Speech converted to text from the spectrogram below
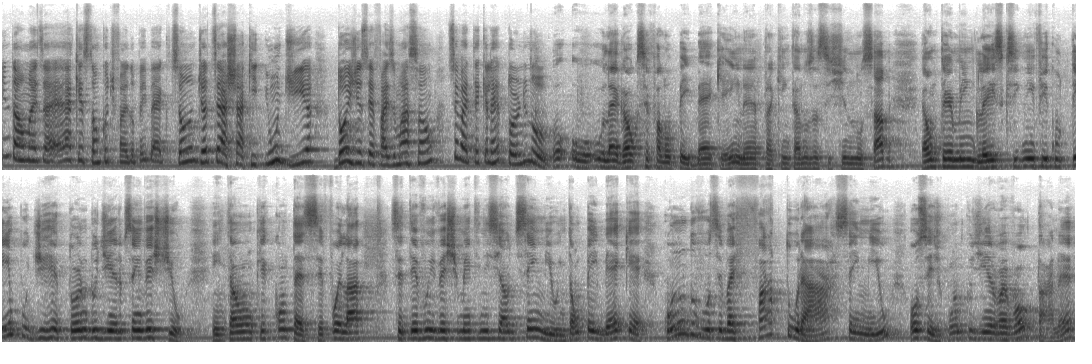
Então, mas é a questão que eu te falei do payback. Então, não adianta você achar que um dia, dois dias você faz uma ação, você vai ter aquele retorno de novo. O, o, o legal que você falou payback aí, né? Para quem está nos assistindo não sabe, é um termo em inglês que significa o tempo de retorno do dinheiro que você investiu. Então, o que, que acontece? Você foi lá, você teve um investimento inicial de 100 mil. Então, payback é quando você vai faturar 100 mil, ou seja, quando que o dinheiro vai voltar, né?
